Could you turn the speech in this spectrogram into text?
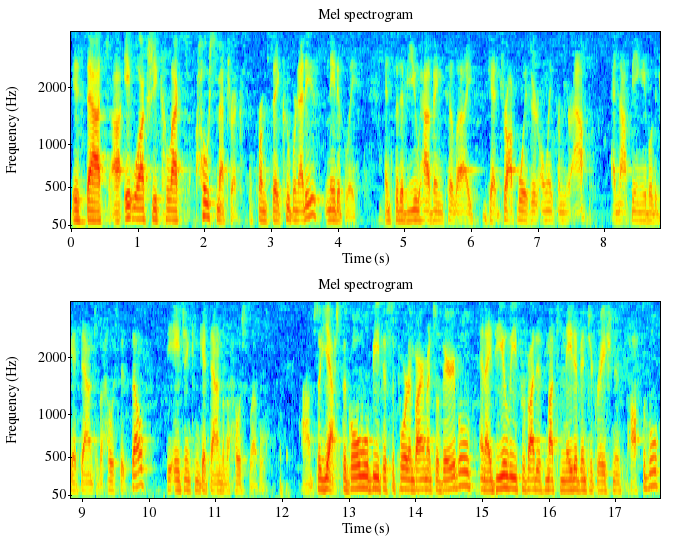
is that uh, it will actually collect host metrics from, say, Kubernetes natively, instead of you having to like get Dropwizard only from your app and not being able to get down to the host itself. The agent can get down to the host level. Um, so yes, the goal will be to support environmental variables and ideally provide as much native integration as possible.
